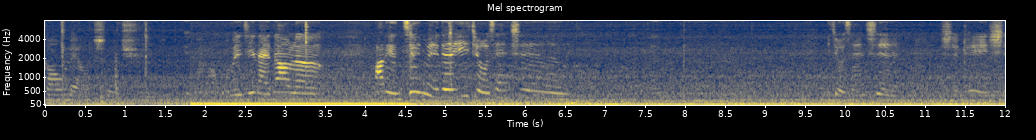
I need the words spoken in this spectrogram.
高寮社区，我们已经来到了花莲最美的一九三线。一九三线是可以实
